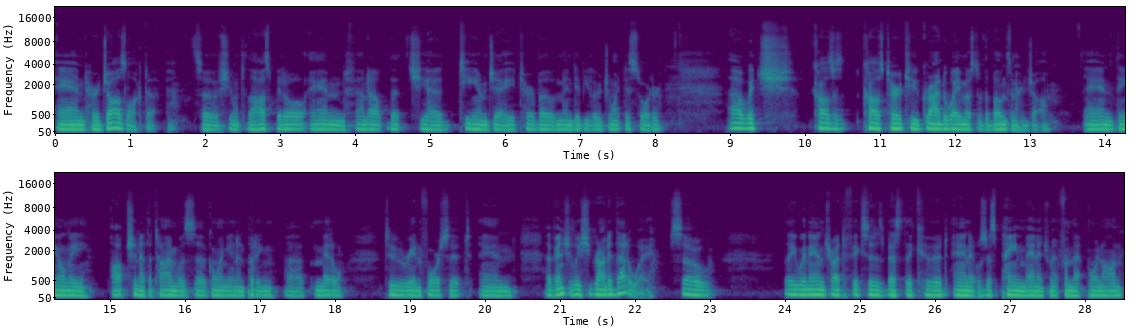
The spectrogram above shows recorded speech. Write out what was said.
and her jaws locked up. So she went to the hospital and found out that she had TMJ, temporomandibular joint disorder, uh, which causes caused her to grind away most of the bones in her jaw. And the only option at the time was uh, going in and putting uh, metal to reinforce it. And eventually she grinded that away. So they went in, tried to fix it as best they could, and it was just pain management from that point on.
